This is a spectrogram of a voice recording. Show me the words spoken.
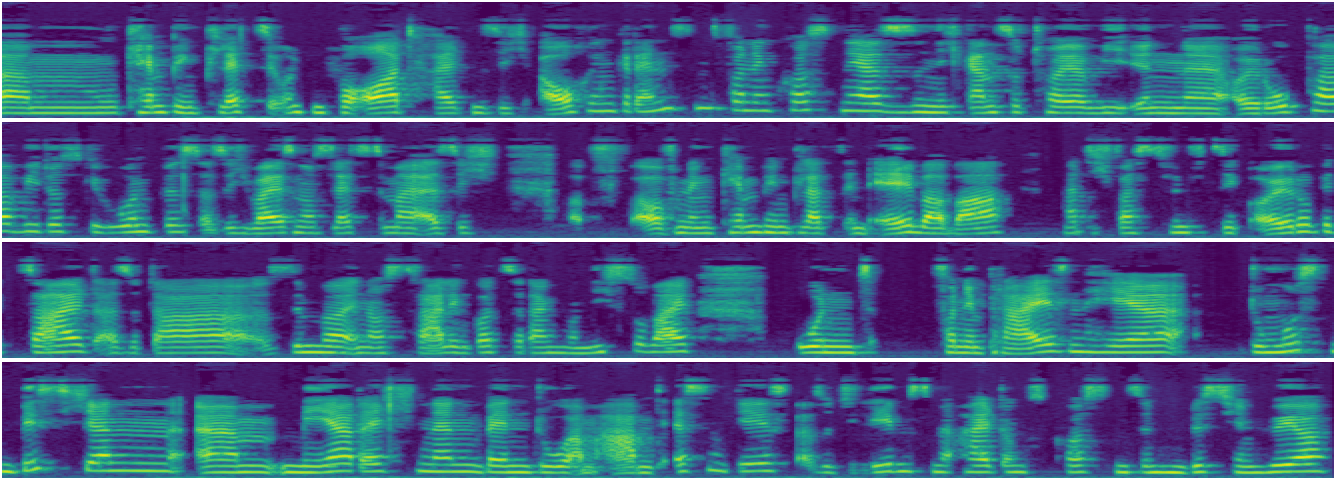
ähm, Campingplätze unten vor Ort halten sich auch in Grenzen von den Kosten her. Sie sind nicht ganz so teuer wie in äh, Europa, wie du es gewohnt bist. Also ich weiß noch das letzte Mal, als ich auf, auf einem Campingplatz in Elba war, hatte ich fast 50 Euro bezahlt. Also da sind wir in Australien Gott sei Dank noch nicht so weit. Und von den Preisen her, du musst ein bisschen ähm, mehr rechnen, wenn du am Abend essen gehst. Also die Lebenshaltungskosten sind ein bisschen höher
